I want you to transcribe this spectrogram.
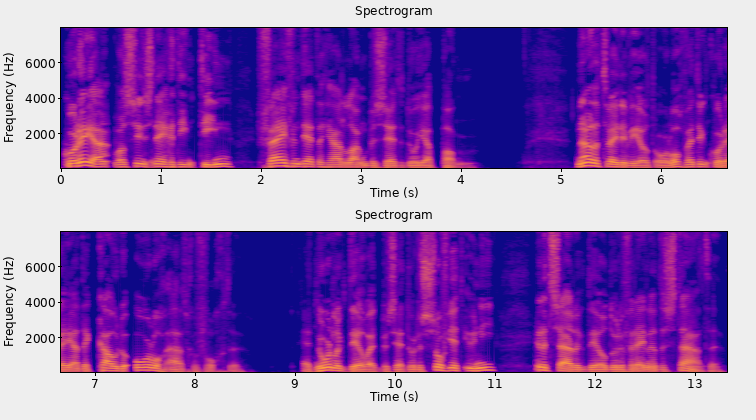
Korea was sinds 1910 35 jaar lang bezet door Japan. Na de Tweede Wereldoorlog werd in Korea de Koude Oorlog uitgevochten. Het noordelijk deel werd bezet door de Sovjet-Unie... en het zuidelijk deel door de Verenigde Staten.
